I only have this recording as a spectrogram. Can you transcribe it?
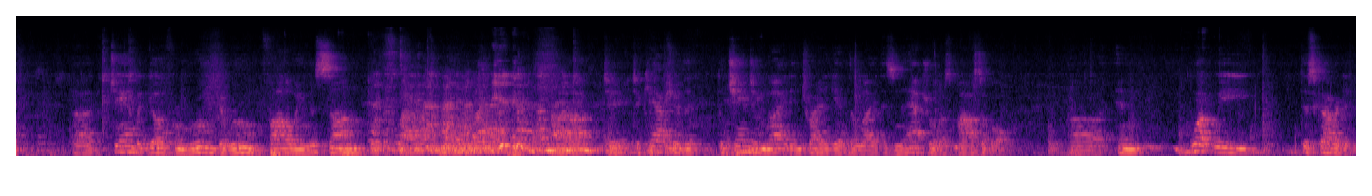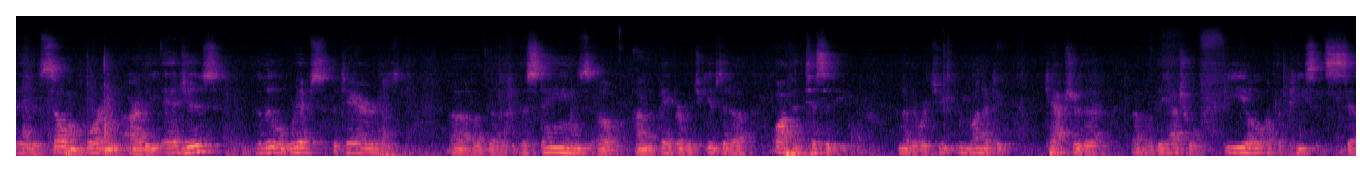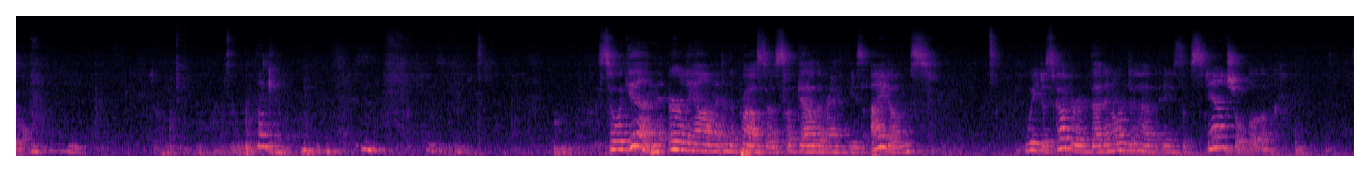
uh, Jan would go from room to room, following the sun or the uh, to, to capture the, the changing light and try to get the light as natural as possible. Uh, And what we discovered is so important are the edges, the little rips, the tears, uh, the, the stains of, on the paper, which gives it a authenticity. In other words, you, we wanted to capture the, uh, the actual feel of the piece itself. Thank you. So again, early on in the process of gathering these items, we discovered that in order to have a substantial book,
